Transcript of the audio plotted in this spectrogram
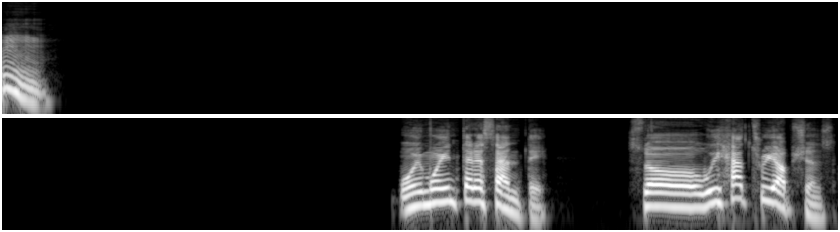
Hmm. Muy, muy interesante. So we have three options.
